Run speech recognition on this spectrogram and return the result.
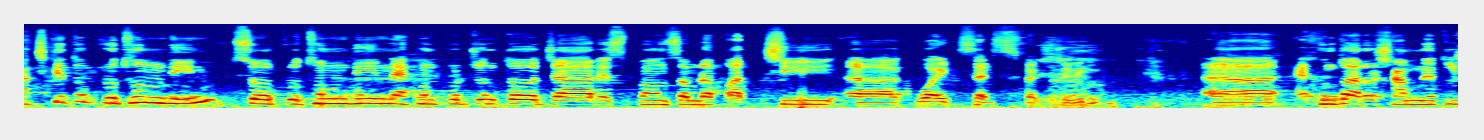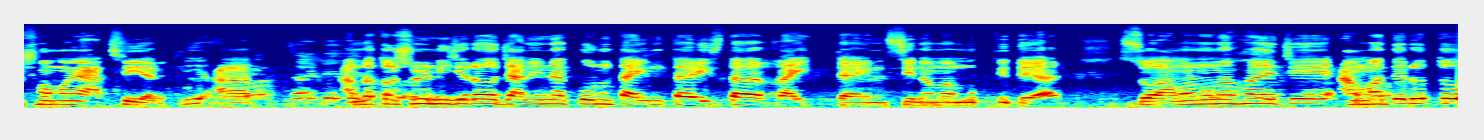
আজকে তো প্রথম দিন সো প্রথম দিন এখন পর্যন্ত যা রেসপন্স আমরা পাচ্ছি কোয়াইট স্যাটিসফ্যাক্টরি এখন তো আরও সামনে তো সময় আছেই আর কি। আর আমরা তো আসলে নিজেরাও জানি না কোন টাইমটা ইজ দ্য রাইট টাইম সিনেমা মুক্তি দেওয়ার সো আমার মনে হয় যে আমাদেরও তো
